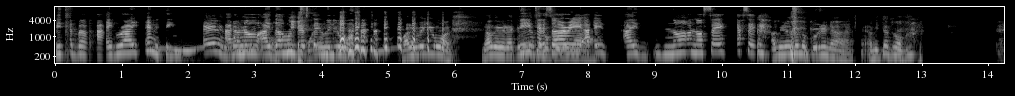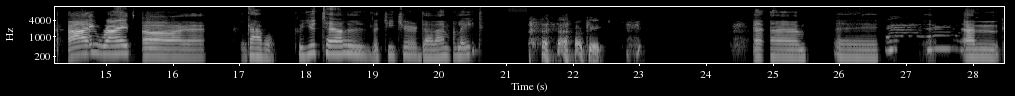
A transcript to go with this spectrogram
Teacher, but I write anything. and I don't know. I don't want, understand. Whatever you want, whatever you want. No, de verdad que a mí no se me Teacher, ocurre sorry, nada. I, I, no, no sé qué hacer. A mí no se me ocurre nada. A mí tampoco. I write, uh, Gabo, could you tell the teacher that I'm late? Okay. Um, uh, and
